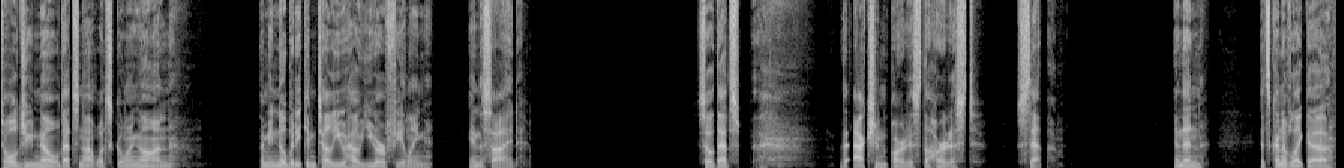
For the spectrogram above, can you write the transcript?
told you, no, that's not what's going on. I mean, nobody can tell you how you're feeling inside. So that's the action part is the hardest step. And then it's kind of like a,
